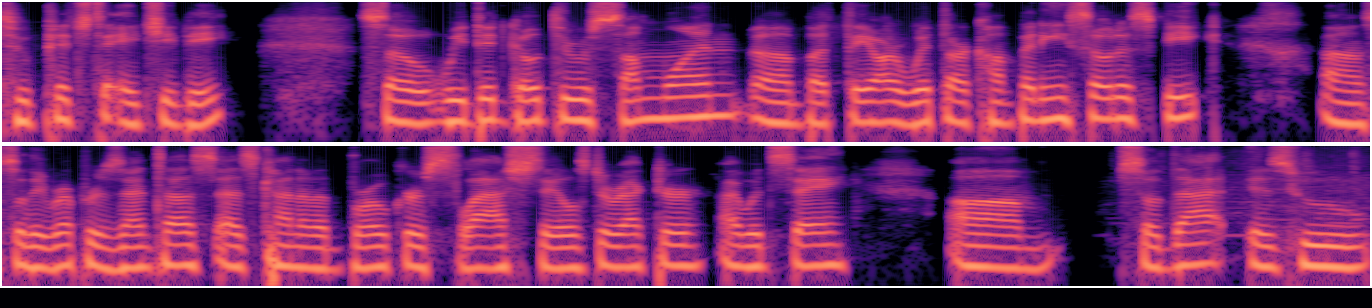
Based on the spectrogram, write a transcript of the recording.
to pitch to HEB. So we did go through someone, uh, but they are with our company, so to speak. Uh, so they represent us as kind of a broker slash sales director, I would say. Um, so that is who,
